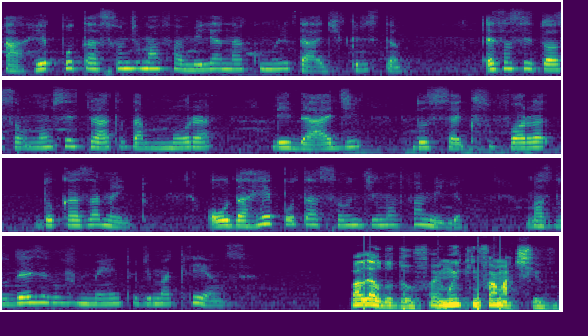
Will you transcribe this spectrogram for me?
a reputação de uma família na comunidade cristã. Essa situação não se trata da moralidade do sexo fora do casamento ou da reputação de uma família, mas do desenvolvimento de uma criança. Valeu, Dudu, foi muito informativo.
